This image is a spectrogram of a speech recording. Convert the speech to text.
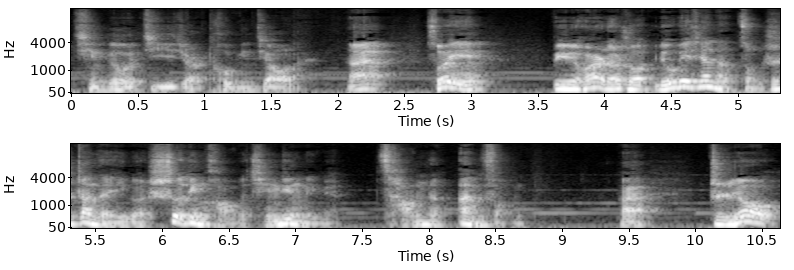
请给我寄一卷透明胶来。哎，所以比利怀尔德说，刘别谦呢总是站在一个设定好的情境里面，藏着暗讽。哎，只要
